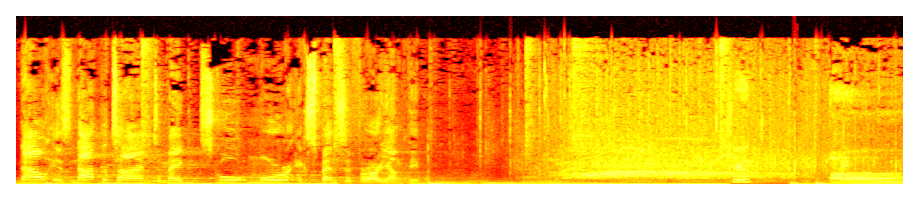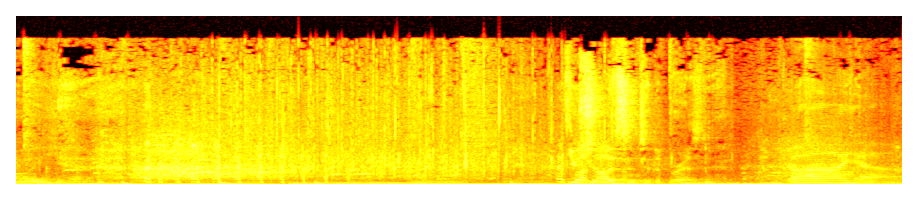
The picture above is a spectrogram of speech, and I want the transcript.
Now is not the time to make school more expensive for our young people. True. Oh, yeah. You should awesome. listen to the president. Ah, yeah.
